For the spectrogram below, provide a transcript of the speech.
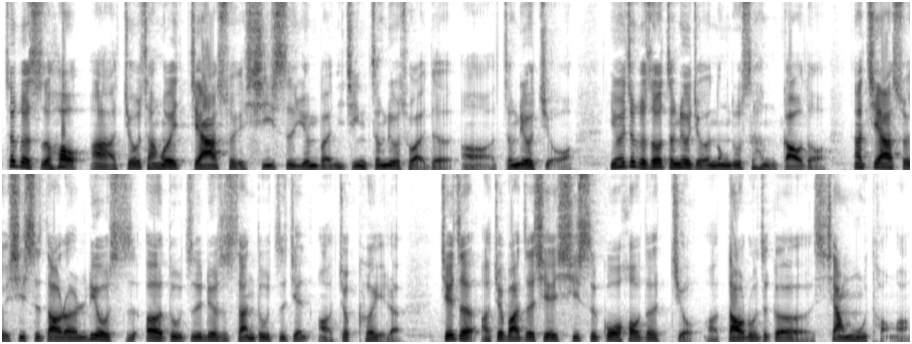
这个时候啊，酒厂会加水稀释原本已经蒸馏出来的啊蒸馏酒哦。因为这个时候蒸馏酒的浓度是很高的哦，那加水稀释到了六十二度至六十三度之间哦就可以了。接着啊就把这些稀释过后的酒啊倒入这个橡木桶哦。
